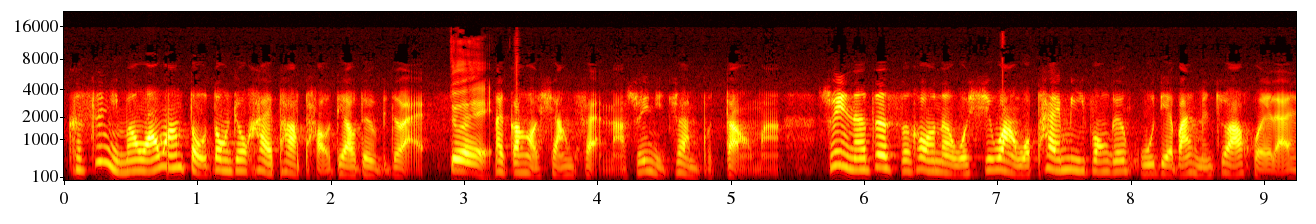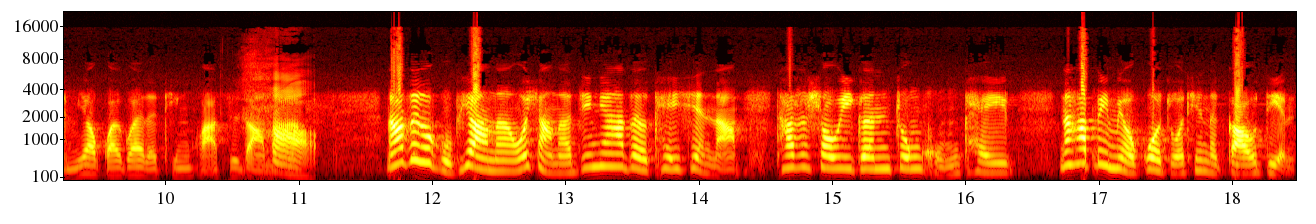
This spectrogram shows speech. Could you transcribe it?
可是你们往往抖动就害怕跑掉，对不对？对，那刚好相反嘛，所以你赚不到嘛。所以呢，这时候呢，我希望我派蜜蜂跟蝴蝶把你们抓回来，你们要乖乖的听话，知道吗？好，然后这个股票呢，我想呢，今天它这个 K 线呢，它是收一根中红 K，那它并没有过昨天的高点。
